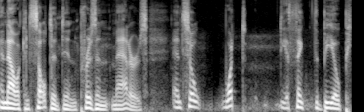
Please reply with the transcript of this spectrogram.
and now a consultant in prison matters. And so, what do you think the BOP?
